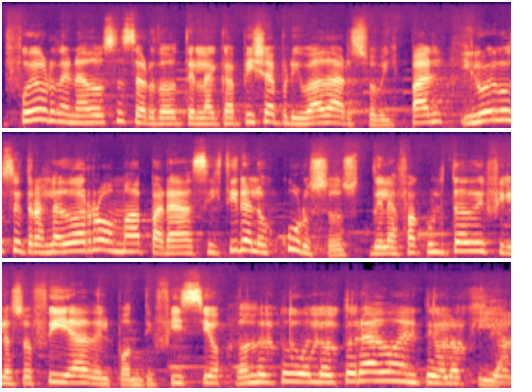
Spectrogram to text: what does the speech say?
fue ordenado sacerdote en la capilla privada arzobispal y luego se trasladó a Roma para asistir a los cursos de la Facultad de Filosofía del Pontificio, donde obtuvo el doctorado en teología.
